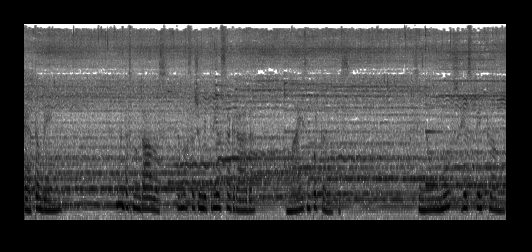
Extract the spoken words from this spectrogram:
É também uma das mandalas da nossa geometria sagrada mais importantes. Se não nos respeitamos,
